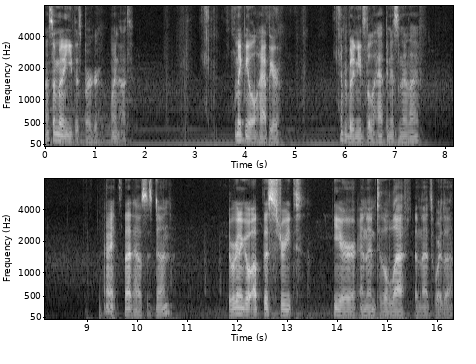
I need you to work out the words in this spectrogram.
Ah, so I'm gonna eat this burger. Why not? Make me a little happier. Everybody needs a little happiness in their life. Alright, so that house is done. So we're gonna go up this street here and then to the left, and that's where the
